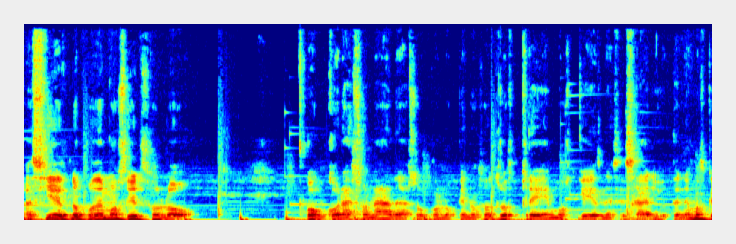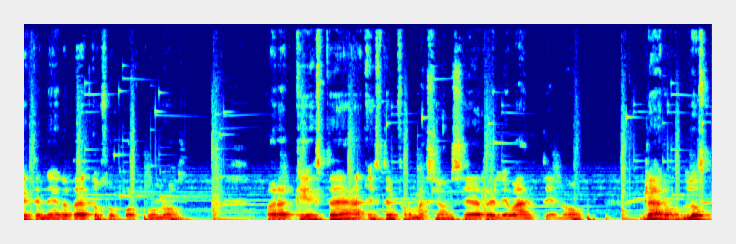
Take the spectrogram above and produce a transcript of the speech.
Así es, no podemos ir solo con corazonadas o con lo que nosotros creemos que es necesario. Tenemos que tener datos oportunos para que esta, esta información sea relevante, ¿no? Claro, los,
